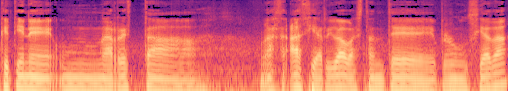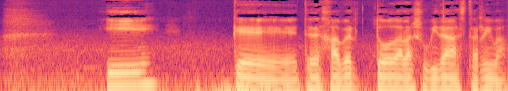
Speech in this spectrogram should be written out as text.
que tiene una recta hacia arriba bastante pronunciada y que te deja ver toda la subida hasta arriba.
